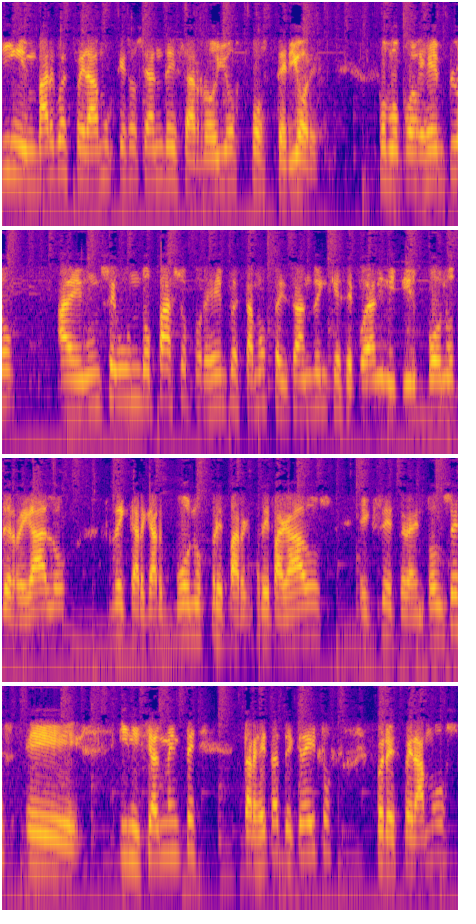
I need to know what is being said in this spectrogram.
sin embargo, esperamos que esos sean desarrollos posteriores, como por ejemplo, en un segundo paso, por ejemplo, estamos pensando en que se puedan emitir bonos de regalo, recargar bonos prepagados, etcétera. Entonces, eh, inicialmente tarjetas de crédito, pero esperamos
